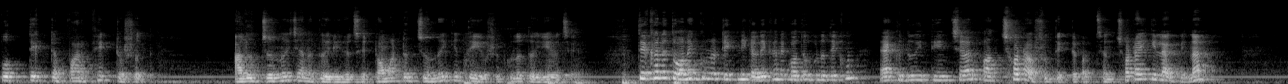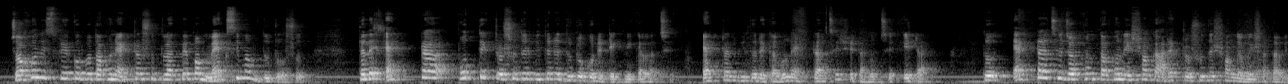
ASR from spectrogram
প্রত্যেকটা পারফেক্ট ওষুধ। আলুর জন্যই যেন তৈরি হয়েছে, টমাটোর জন্যই কিন্তু এই ওষুধগুলো তৈরি হয়েছে। তো এখানে তো অনেকগুলো টেকনিক্যাল এখানে কতগুলো দেখুন? এক, দুই, তিন, চার, পাঁচ, ছটা ওষুধ দেখতে পাচ্ছেন। ছটাই কি লাগবে না? যখন স্প্রে করব তখন একটা ওষুধ লাগবে বা ম্যাক্সিমাম দুটো ওষুধ। তাহলে একটা, প্রত্যেকটা ওষুধের ভিতরে দুটো করে টেকনিক্যাল আছে। একটার ভিতরে কেবল একটা আছে, সেটা হচ্ছে এটা। তো একটা আছে যখন, তখন এর সঙ্গে আরেকটা ওষুধের সঙ্গে মেশাতে হবে।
